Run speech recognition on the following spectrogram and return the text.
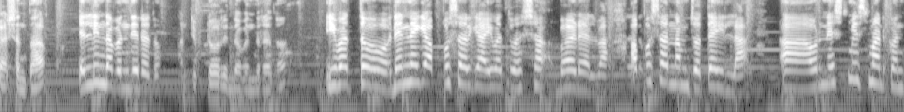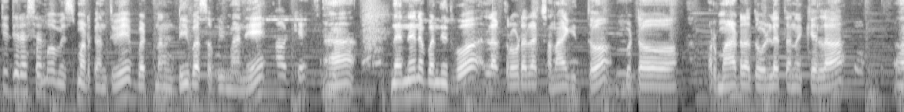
ಪ್ರಕಾಶ್ ಅಂತ? ಎಲ್ಲಿಂದ ಬಂದಿರೋದು? ಟಿಪ್ಟೋರಿಂದ ಬಂದಿರೋದು. ಇವತ್ತು ನಿನ್ನೆಗೆ ಅಪ್ಪು ಸರ್ಗೆ ಐವತ್ತು ವರ್ಷ ಬರ್ಡೇ ಅಲ್ವಾ? ಅಪ್ಪು ಸರ್ ನಮ್ ಜೊತೆ ಇಲ್ಲ. ಅವ್ರನ್ನ ಎಷ್ಟ್ ಮಿಸ್ ಮಾಡ್ಕೊಂತಿದ್ದೀರಾ ಸರ್? ತುಂಬಾ ಮಿಸ್ ಮಾಡ್ಕೊಂತೀವಿ ಬಟ್ ನಾನು ಡಿ ಬಾಸ್ ಅಭಿಮಾನಿ. ಓಕೆ ಆ, ನೆನ್ನೆನೆ ಬಂದಿದ್ವು ಎಲ್ಲ ಕ್ರೌಡ್ ಎಲ್ಲ ಚೆನ್ನಾಗಿತ್ತು ಬಟ್ ಅವ್ರು ಮಾಡಿರೋದು ಒಳ್ಳೆತನಕ್ಕೆಲ್ಲ ಆ,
